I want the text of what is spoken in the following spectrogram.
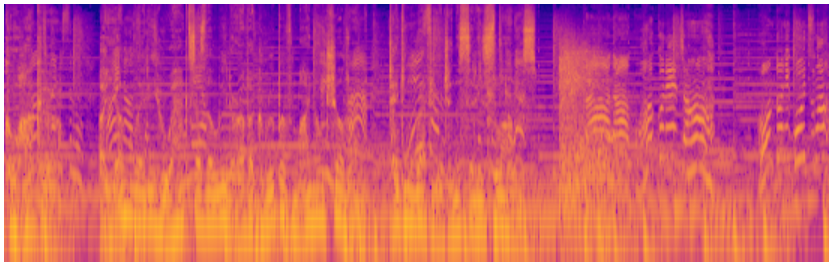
Kohaku, a young lady who acts as the leader of a group of Mino children taking refuge in the city's slums. なあなあ、琥珀姉ちゃん本当にこいつが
